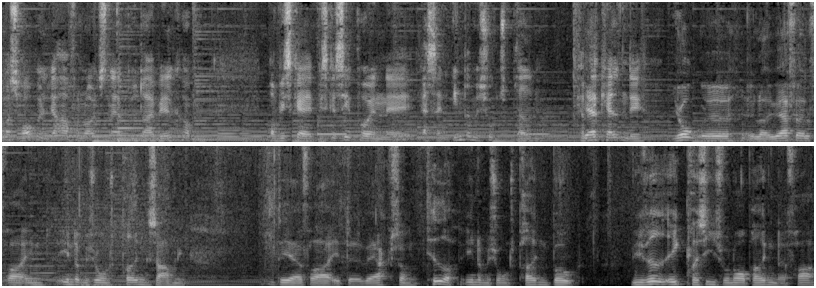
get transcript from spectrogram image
Thomas Horbøl. Jeg har fornøjelsen af at byde dig velkommen. Og vi skal, vi skal se på en, øh, altså en indre missionsprædiken. Kan ja. vi kalde den det? Jo, øh, eller i hvert fald fra en indre missions prædikensamling. Det er fra et øh, værk, som hedder Indre Missions prædikenbog. Vi ved ikke præcis, hvornår prædiken er fra.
